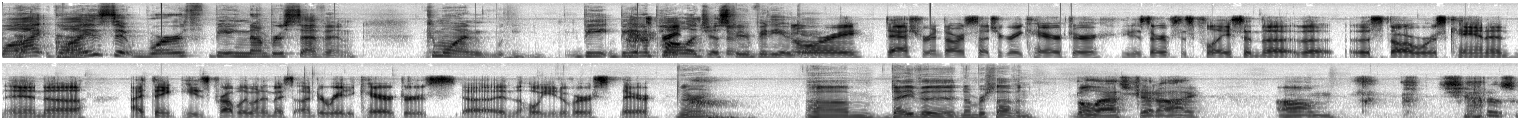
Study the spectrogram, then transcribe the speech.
all right, all why is it worth being number seven? Come on, be be an It's a great apologist for your video game. story. Dash Rendar is such a great character. He deserves his place in the, the, the Star Wars canon, and uh, I think he's probably one of the most underrated characters uh, in the whole universe. There, All right. Um, David, number seven. The Last Jedi. Um, Shadows.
